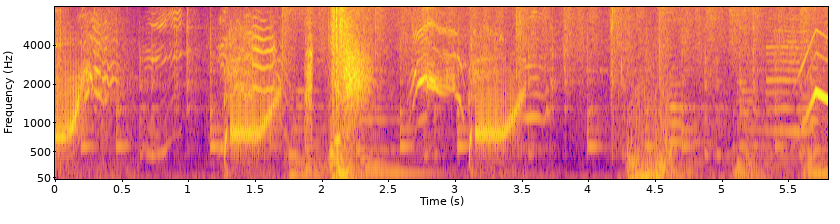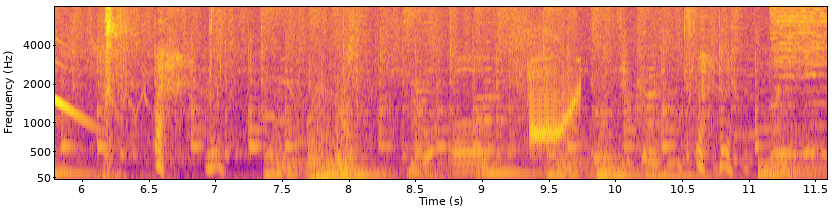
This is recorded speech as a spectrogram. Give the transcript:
봐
